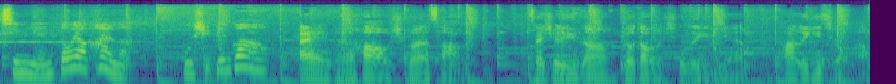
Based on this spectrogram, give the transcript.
新年都要快乐，不许变卦哦。嗨，大家好，我是马草。在这里呢，又到了新的一年，二零一九了，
